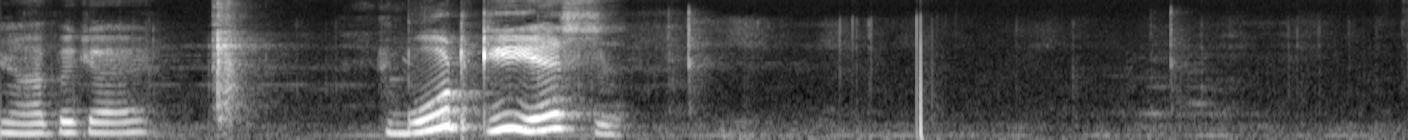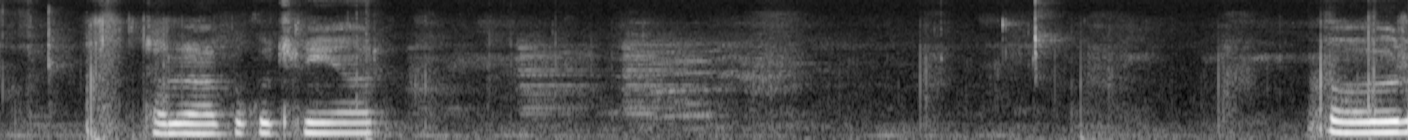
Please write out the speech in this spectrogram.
यहाँ पे क्या है? बोट की यस चलो यहाँ पे कुछ नहीं यार। और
